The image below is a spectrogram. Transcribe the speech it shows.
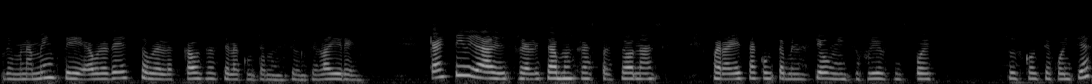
Primeramente hablaré sobre las causas de la contaminación del aire. ¿Qué actividades realizamos las personas para esta contaminación y sufrir después sus consecuencias?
